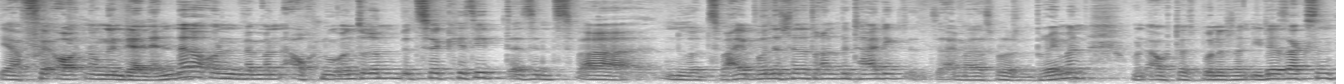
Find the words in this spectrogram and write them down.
ja, Verordnungen der Länder. Und wenn man auch nur unseren Bezirk hier sieht, da sind zwar nur zwei Bundesländer daran beteiligt, einmal das Bundesland Bremen und auch das Bundesland Niedersachsen.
